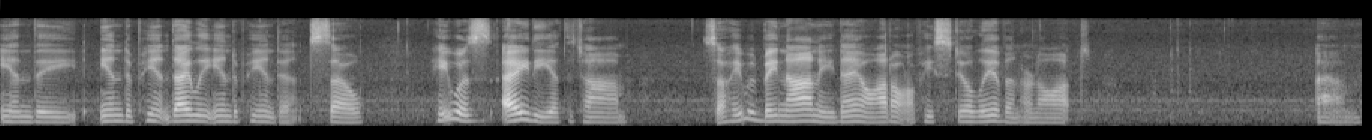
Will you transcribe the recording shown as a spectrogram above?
in the independent, Daily Independent. So, he was 80 at the time, so he would be 90 now. I don't know if he's still living or not. Um,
